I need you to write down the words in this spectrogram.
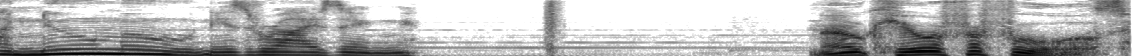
A new moon is rising. No cure for fools.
